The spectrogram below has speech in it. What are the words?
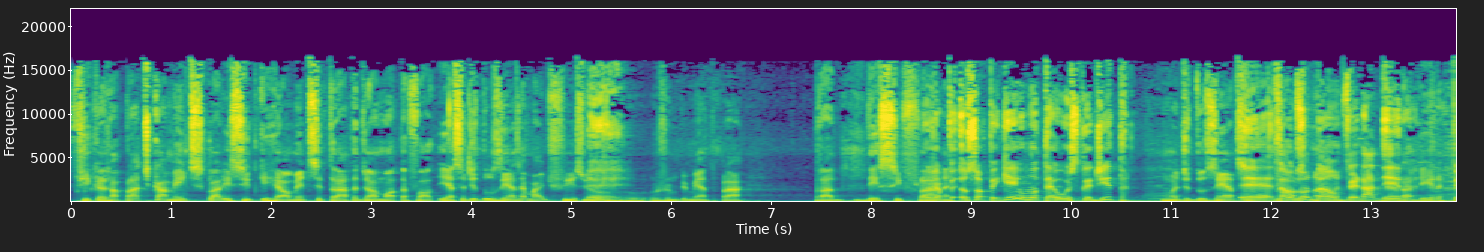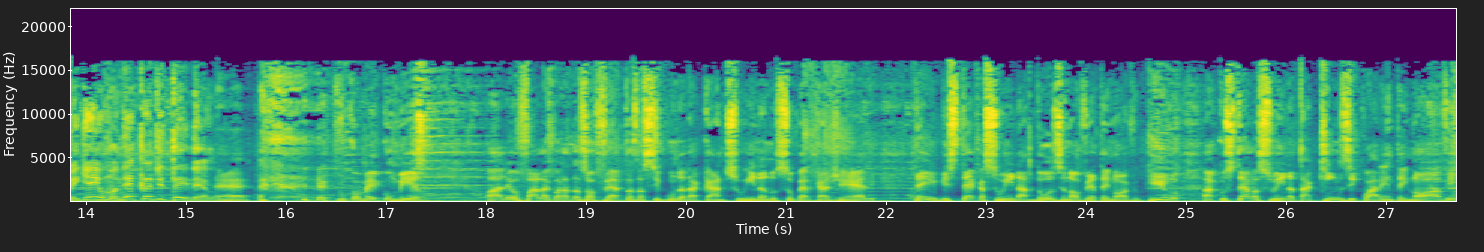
fica já praticamente esclarecido que realmente se trata de uma nota falsa. E essa de 200 é mais difícil, viu, É. o, o Júnior Pimenta, pra decifrar, Eu, já né? eu só peguei uma até hoje, acredita? Uma de 200? É, não, Falsa não, não, né? verdadeira. Verdadeira. Peguei uma, nem acreditei nela. É. Ficou meio com medo. Olha, eu falo agora das ofertas da segunda da carne suína no Super KGL. Tem bisteca suína a 12,99 o quilo, a costela suína tá 15,49,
